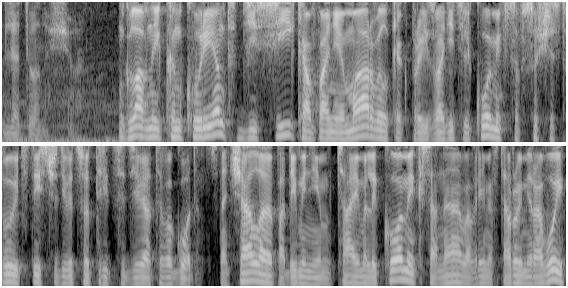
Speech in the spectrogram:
для тонущего. Главный конкурент DC, компания Marvel, как производитель комиксов, существует с 1939 года. Сначала под именем Timely Comics она во время Второй мировой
